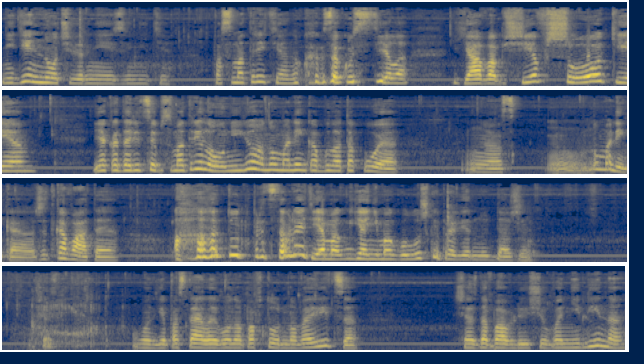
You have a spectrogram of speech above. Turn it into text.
Не день, ночь, вернее, извините. Посмотрите, оно как загустело. Я вообще в шоке. Я когда рецепт смотрела, у нее оно маленько было такое, э, ну, маленькое, жидковатое. А тут, представляете, я, могу, я не могу ложкой провернуть даже. Сейчас. Вон, я поставила его на повторно вариться. Сейчас добавлю еще ванилина.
